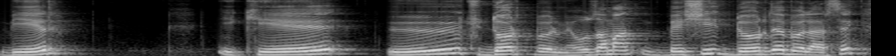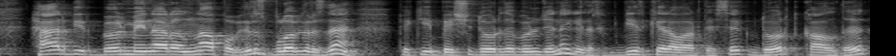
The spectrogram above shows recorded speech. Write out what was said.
1, 2, 3, 4 bölme. O zaman 5'i 4'e bölersek her bir bölmenin aralığını ne yapabiliriz? Bulabiliriz değil mi? Peki 5'i 4'e bölünce ne gelir? Bir kere var desek 4 kaldı.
